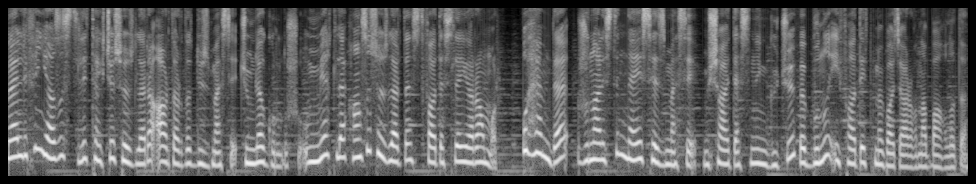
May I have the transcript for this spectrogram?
Müəllifin yazı stili təkcə sözləri ard-arda düzməsi, cümlə quruluşu, ümumiyyətlə hansı sözlərdən istifadəsi ilə yaranmır. Bu həm də jurnalistin nəyi sezməsi, müşahidəsinin gücü və bunu ifadə etmə bacarığına bağlıdır.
